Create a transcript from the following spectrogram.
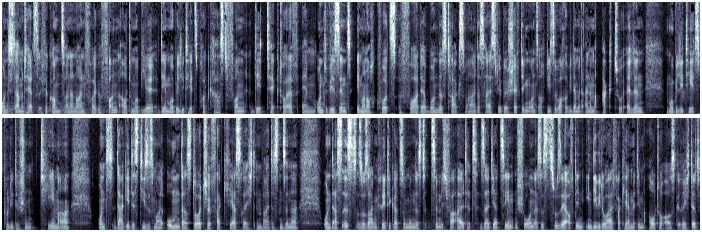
Und damit herzlich willkommen zu einer neuen Folge von Automobil, dem Mobilitätspodcast von Detektor FM. Und wir sind immer noch kurz vor der Bundestagswahl. Das heißt, wir beschäftigen uns auch diese Woche wieder mit einem aktuellen mobilitätspolitischen Thema. Und da geht es dieses Mal um das deutsche Verkehrsrecht im weitesten Sinne. Und das ist, so sagen Kritiker zumindest, ziemlich veraltet. Seit Jahrzehnten schon. Es ist zu sehr auf den Individualverkehr mit dem Auto ausgerichtet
